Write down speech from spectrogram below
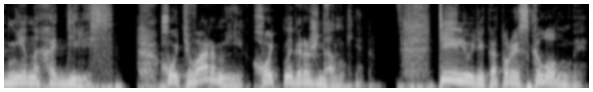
не находились. Хоть в армии, хоть на гражданке. Те люди, которые склонны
